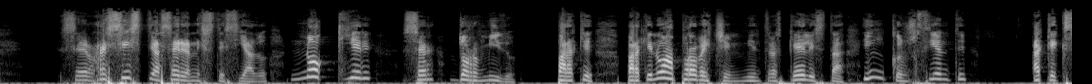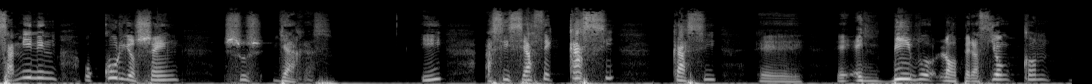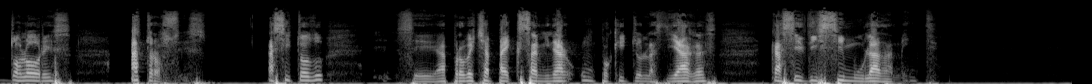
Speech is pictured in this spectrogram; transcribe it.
se resiste a ser anestesiado, no quiere ser dormido. ¿Para qué? Para que no aprovechen, mientras que él está inconsciente, a que examinen o curiosen sus llagas. Y así se hace casi, casi eh, en vivo la operación con dolores atroces. Así todo, se aprovecha para examinar un poquito las llagas casi disimuladamente.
